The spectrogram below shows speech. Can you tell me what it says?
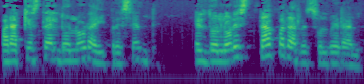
para qué está el dolor ahí presente. El dolor está para resolver algo.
